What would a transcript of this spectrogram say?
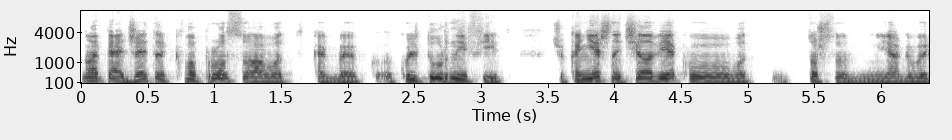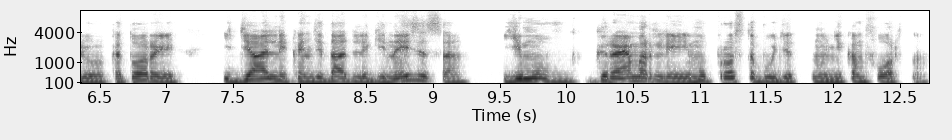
Но опять же, это к вопросу, а вот как бы культурный fit. Что, конечно, человеку, вот то, что я говорю, который идеальный кандидат для Генезиса, ему в Grammarly ему просто будет ну, некомфортно.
